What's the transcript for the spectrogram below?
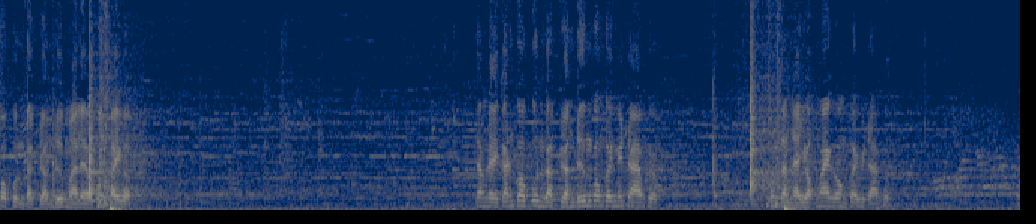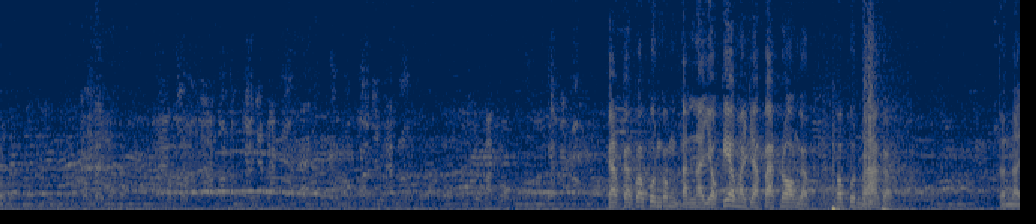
ก็คุณกับเครื่องดื่มมาแล้วก็ใกล้กับทำไรกันก็คุณกับเครื่องดื่มก็เคยไม่ทราบครับ ต้องตันนายกไม่ก็เคยไม่ทราบครับครับครับขอบคุณของตันนายกเกี้ยวมาจากปากคลองครับขอบคุณมากครับตันนา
